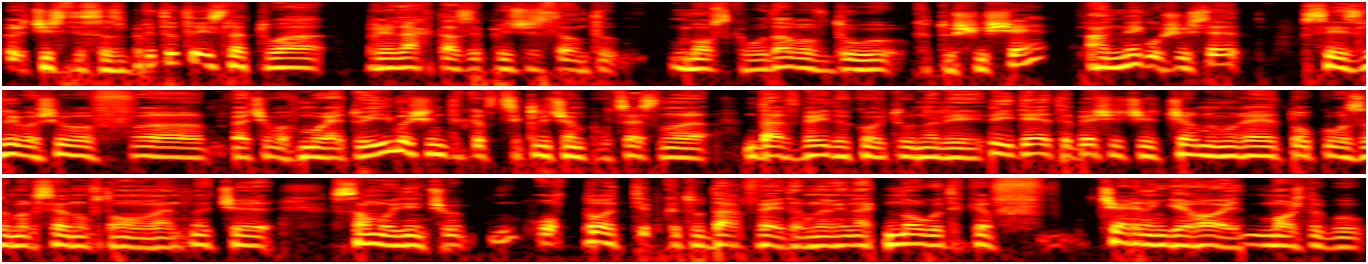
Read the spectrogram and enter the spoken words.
пречисти с бритата и след това прелях тази пречистената морска вода в друго като шише, а него шише се изливаше в, вече в морето. И имаше такъв цикличен процес на Дарт Вейдер, който, нали, идеята беше, че Черно море е толкова замърсено в този момент, нали, че само един човек от този тип като Дарт Вейдер, нали, много такъв черен герой може да го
